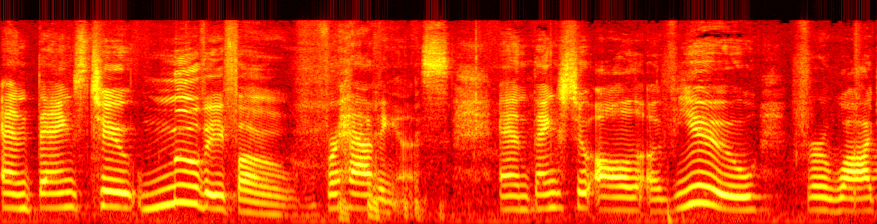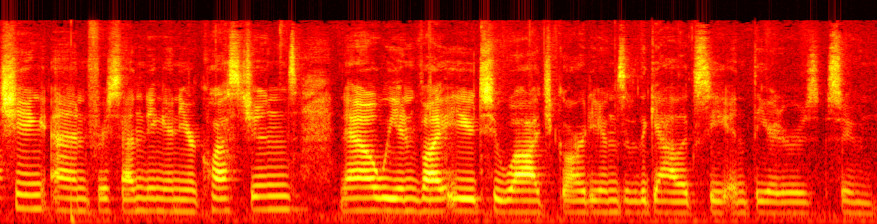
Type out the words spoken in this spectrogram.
And thanks to Moviefone for having us. And thanks to all of you for watching and for sending in your questions. Now we invite you to watch Guardians of the Galaxy in theaters soon.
